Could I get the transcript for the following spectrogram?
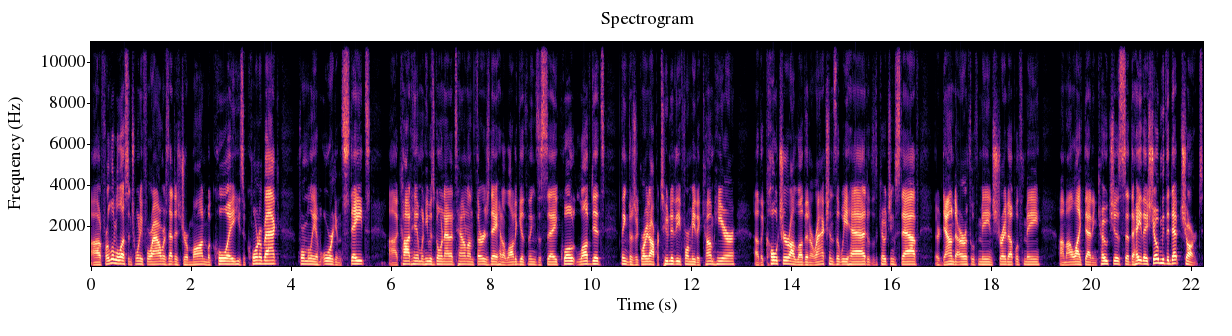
uh, for a little less than 24 hours. That is Jermod McCoy. He's a cornerback, formerly of Oregon State. Uh, caught him when he was going out of town on Thursday. Had a lot of good things to say. Quote, loved it. Think there's a great opportunity for me to come here. Uh, the culture, I love interactions that we had with the coaching staff. They're down to earth with me and straight up with me. Um, I like that. And coaches said that, hey, they showed me the depth chart.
